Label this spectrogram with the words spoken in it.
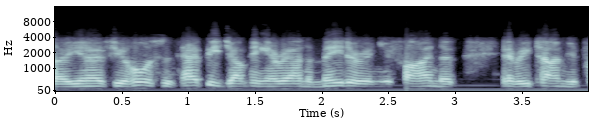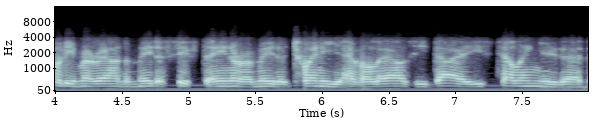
So, you know, if your horse is happy jumping around a metre and you find that every time you put him around a metre 15 or a metre 20, you have a lousy day, he's telling you that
